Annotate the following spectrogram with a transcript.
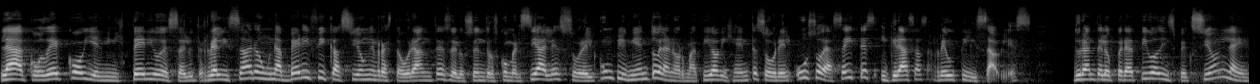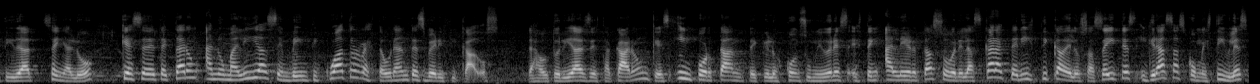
La Codeco y el Ministerio de Salud realizaron una verificación en restaurantes de los centros comerciales sobre el cumplimiento de la normativa vigente sobre el uso de aceites y grasas reutilizables. Durante el operativo de inspección, la entidad señaló que se detectaron anomalías en 24 restaurantes verificados. Las autoridades destacaron que es importante que los consumidores estén alertas sobre las características de los aceites y grasas comestibles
